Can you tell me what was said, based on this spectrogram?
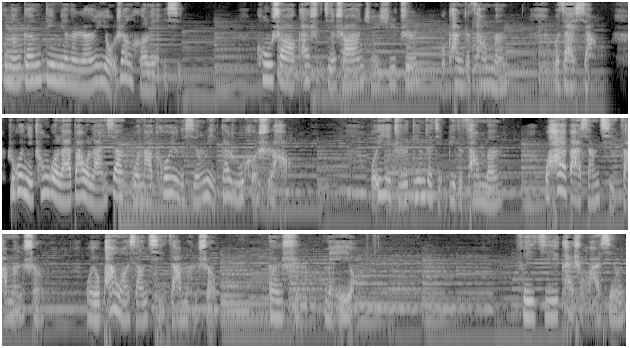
不能跟地面的人有任何联系。空少开始介绍安全须知，我看着舱门，我在想，如果你冲过来把我拦下，我那托运的行李该如何是好？我一直盯着紧闭的舱门，我害怕响起砸门声。我又盼望响起砸门声，但是没有。飞机开始滑行，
